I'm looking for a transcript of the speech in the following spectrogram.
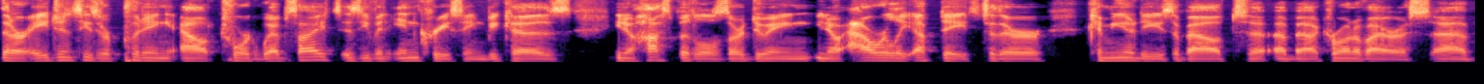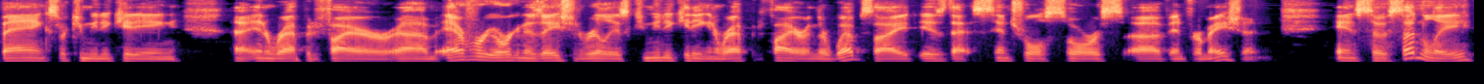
that our agencies are putting out toward websites is even increasing because you know hospitals are doing you know hourly updates to their communities about uh, about coronavirus. Uh, banks are communicating uh, in rapid fire. Um, every organization really is communicating in rapid fire and their website is that central source of information. And so suddenly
